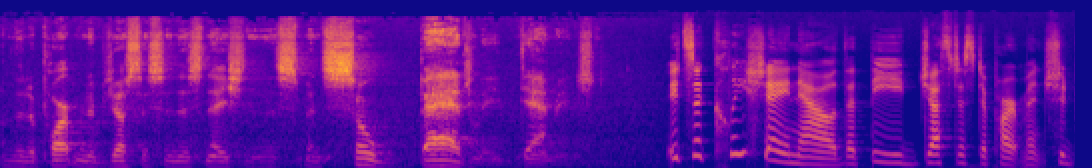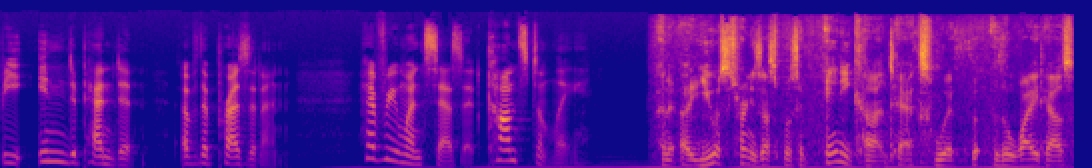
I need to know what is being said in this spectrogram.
of the Department of Justice in this nation that's been so badly damaged. It's a cliche now that the Justice Department should be independent of the president. Everyone says it constantly. A U.S. attorney is not supposed to have any contacts with the White House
